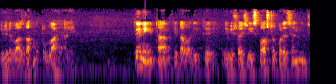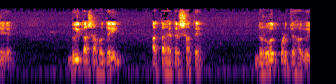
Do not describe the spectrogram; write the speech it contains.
ইবিনবাজ রহমতুল্লাহ আলী তিনি তার কিতাবাদিতে এই বিষয়ে স্পষ্ট করেছেন যে দুই তাসাহদেই আত্মাহাতের সাথে দরুদ পড়তে হবে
